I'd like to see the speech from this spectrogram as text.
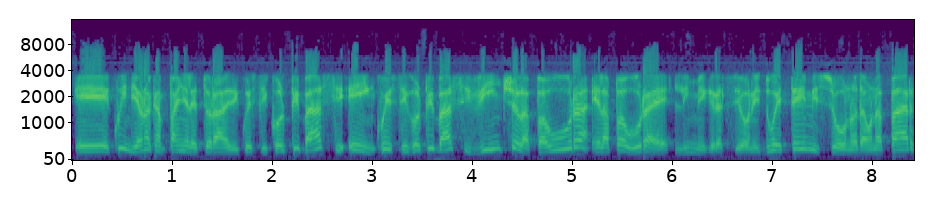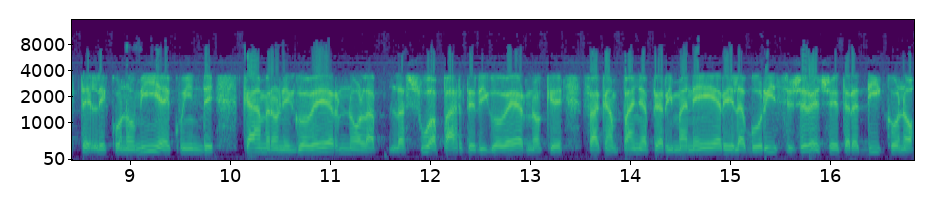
e quindi è una campagna elettorale di questi colpi bassi e in questi colpi bassi vince la paura e la paura è l'immigrazione. Due temi sono da una parte l'economia e quindi Cameron, il governo, la, la sua parte di governo che fa campagna per rimanere, i laboristi eccetera eccetera, dicono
